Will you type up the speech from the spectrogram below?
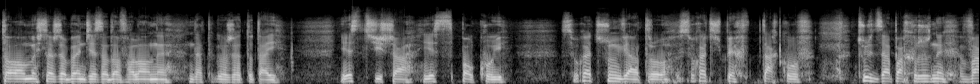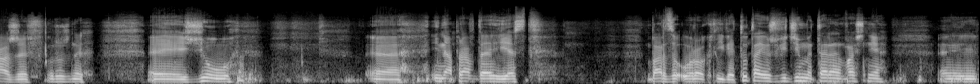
to myślę, że będzie zadowolony, dlatego że tutaj jest cisza, jest spokój, słychać szum wiatru, słychać śpiew ptaków, czuć zapach różnych warzyw, różnych e, ziół. I naprawdę jest bardzo urokliwie. Tutaj już widzimy teren właśnie y,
